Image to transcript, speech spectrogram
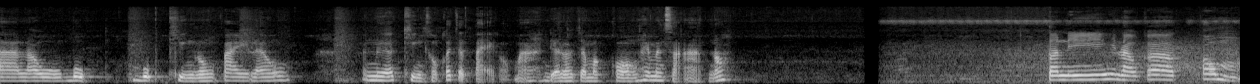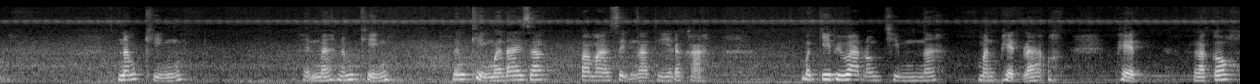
ลาเราบุบ บุบขิงลงไปแล้ว เนื้อขิงเขาก็จะแตกออกมา เดี๋ยวเราจะมากรองให้มันสะอาดเนาะตอนนี้เราก็ต้มน้ำขิง เห็นไหมน้ำขิง น้ำขิงมาได้สักประมาณสิบนาทีแล้วค่ะ เมื่อกี้พี่วาดลองชิมนะ มันเผ็ดแล้ว เผ็ดแล้วก็ห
